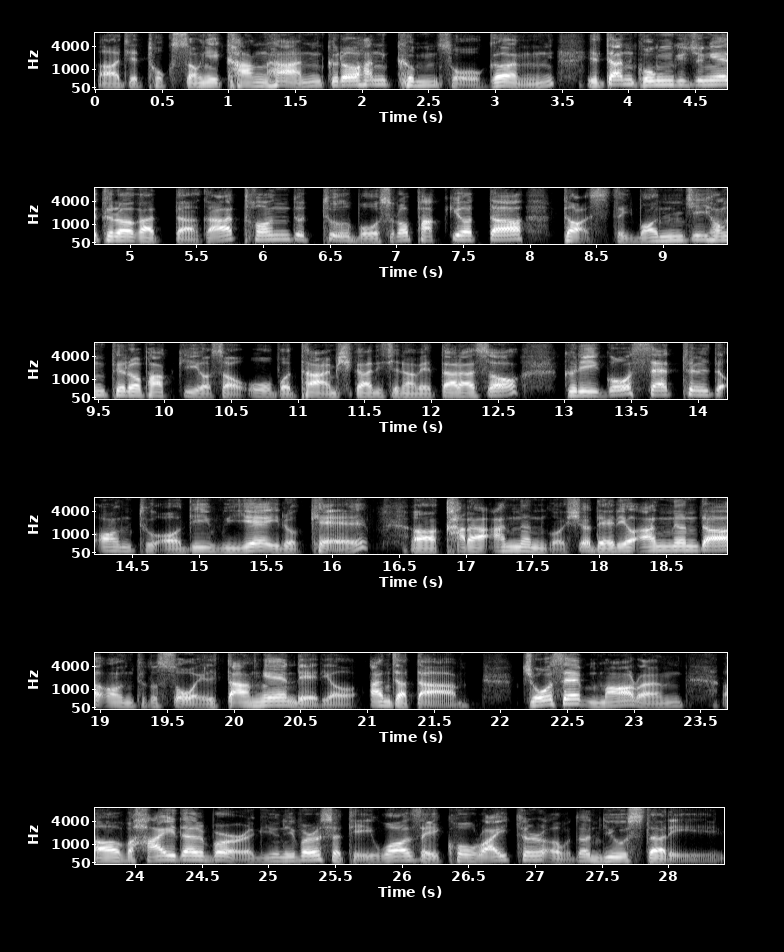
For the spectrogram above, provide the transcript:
아, 이제 독성이 강한 그러한 금속은 일단 공기 중에 들어갔다가 turned to 무엇으로 바뀌었다. dust 먼지 형태로 바뀌어서 time 시간이 지남에 따라서 그리고 settled onto 어디 위에 이렇게 어, 가라앉는 것이요. 내려앉는다. onto the soil 땅에 내려앉았다. Joseph Maran of Heidelberg University was a co-writer of the new study.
